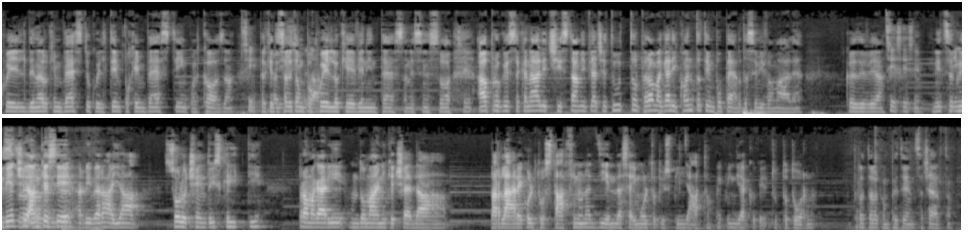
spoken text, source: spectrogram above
quel denaro che investi o quel tempo che investi in qualcosa. Sì, Perché di solito è un po' bravissimo, quello che viene in testa, nel senso esatto. Sì. apro questo canale, ci sta, mi piace tutto, però magari quanto tempo perdo se mi va male. Così via. Sì, sì, sì. Inizio Invece, anche se arriverai a solo 100 iscritti, però magari un domani che c'è da parlare col tuo staff in un'azienda sei molto più spigliato e quindi ecco che tutto torna. Portato la competenza, certo.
